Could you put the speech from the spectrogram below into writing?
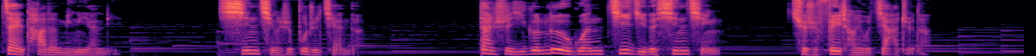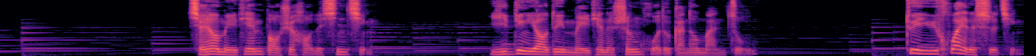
在他的名言里，心情是不值钱的。但是，一个乐观积极的心情，却是非常有价值的。想要每天保持好的心情，一定要对每天的生活都感到满足。对于坏的事情，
